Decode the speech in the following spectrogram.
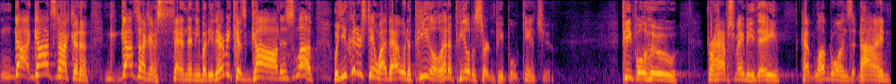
God, God's not gonna, God's not gonna send anybody there because God is love. Well, you can understand why that would appeal. That appeal to certain people, can't you? People who perhaps maybe they have loved ones that died.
